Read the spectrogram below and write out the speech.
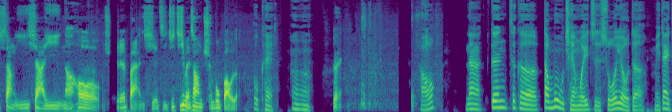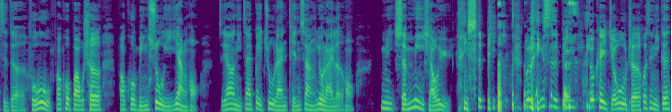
上衣、下衣，然后雪板、鞋子，就基本上全部包了。OK，嗯嗯，对，好，那跟这个到目前为止所有的美代子的服务，包括包车。包括民宿一样吼，只要你在备注栏填上又来了吼，秘神秘小雨零四 B 或零四 B 都可以九五折，或是你跟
